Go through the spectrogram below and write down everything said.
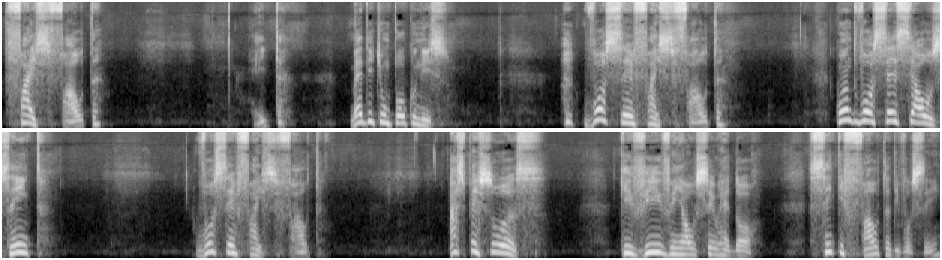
faz falta? Eita. Medite um pouco nisso. Você faz falta? Quando você se ausenta, você faz falta? As pessoas que vivem ao seu redor sentem falta de você?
